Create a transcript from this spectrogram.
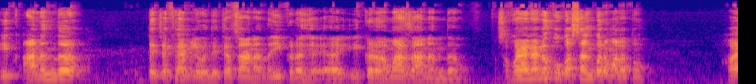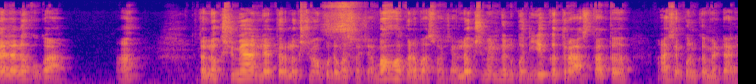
एक आनंद त्याच्या फॅमिलीमध्ये त्याचा आनंद इकडं हे इकडं माझा आनंद. असं व्हायला नको का? सांग बरं मला तो. व्हायला नको का? हां आता लक्ष्मी आणल्या तर लक्ष्मी कुठे बसवायच्या? भावाकडे बसवायच्या. लक्ष्मी आणि गणपती एकत्र असतात अशा पण कमेंट आले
